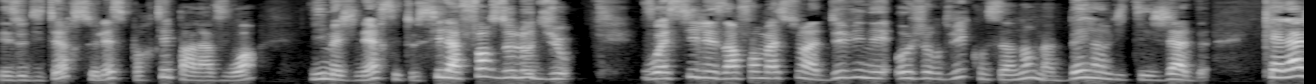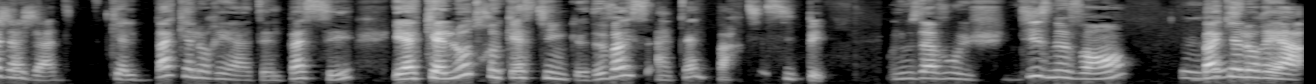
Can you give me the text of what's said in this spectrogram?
les auditeurs se laissent porter par la voix L'imaginaire, c'est aussi la force de l'audio. Voici les informations à deviner aujourd'hui concernant ma belle invitée Jade. Quel âge a Jade? Quel baccalauréat a-t-elle passé? Et à quel autre casting que The Voice a-t-elle participé? Nous avons eu 19 ans, mhm. baccalauréat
